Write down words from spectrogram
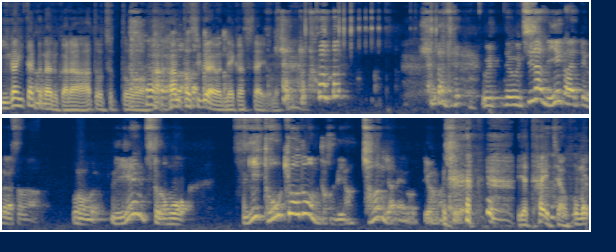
胃が痛くなるから、あとちょっと、は 半年ぐらいは寝かしたいよね。だって、う、うちなんで家帰ってからさ、もう、リレンツとかもう、次東京ドームとかでやっちゃうんじゃねえのっていう話。いや、タイちゃん、ほんま、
